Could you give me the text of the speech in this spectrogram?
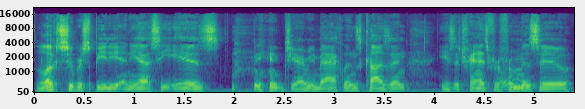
Looked super speedy, and yes, he is Jeremy Maclin's cousin. He's a transfer from Mizzou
